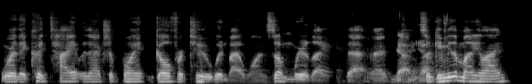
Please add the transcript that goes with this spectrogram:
where they could tie it with an extra point, go for two, win by one, something weird like that, right? Yeah, yeah. So give me the money line.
